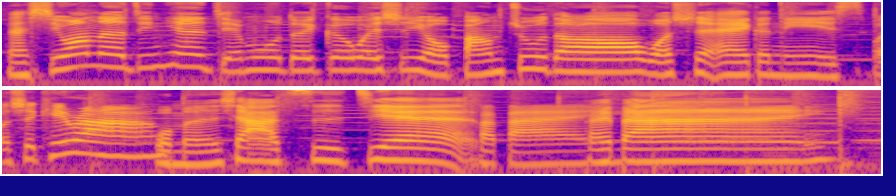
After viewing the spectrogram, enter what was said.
那希望呢，今天的节目对各位是有帮助的哦。我是 Agnes，我是 Kira，我们下次见，拜拜，拜拜。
